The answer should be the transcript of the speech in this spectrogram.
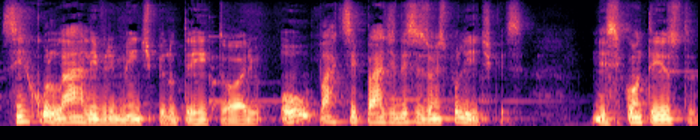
circular livremente pelo território ou participar de decisões políticas. Nesse contexto,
